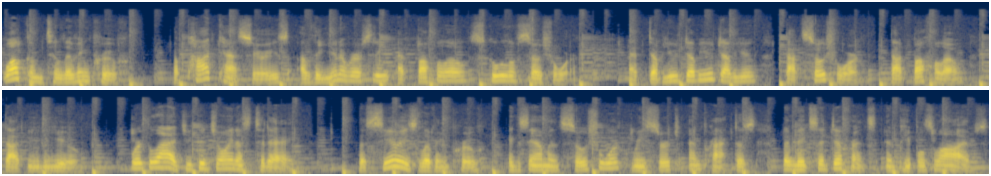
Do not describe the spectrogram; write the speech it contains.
Welcome to Living Proof, the podcast series of the University at Buffalo School of Social Work at www.socialwork.buffalo.edu. We're glad you could join us today. The series Living Proof examines social work research and practice that makes a difference in people's lives.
